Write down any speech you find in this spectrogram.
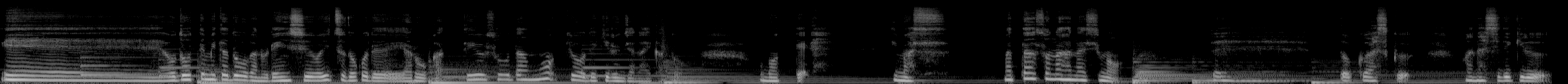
えー、踊ってみた動画の練習をいつどこでやろうかっていう相談も今日できるんじゃないかと思っています。またその話も、えー、っと、詳しくお話しできる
